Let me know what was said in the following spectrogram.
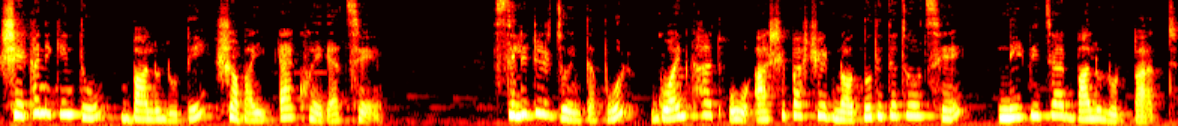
সেখানে কিন্তু বালু লুটে সবাই এক হয়ে গেছে। সিলেটের জৈন্তাপুর গোয়েনঘাট ও আশেপাশের নদ নদীতে চলছে নির্বিচার বালু লুটপাট।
